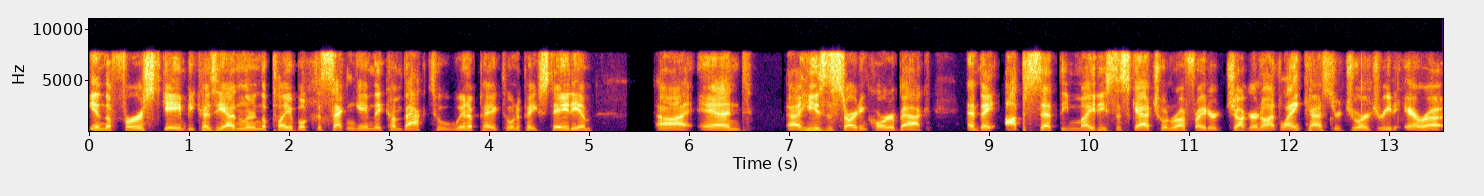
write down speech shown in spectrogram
in the first game because he hadn't learned the playbook. The second game they come back to Winnipeg to Winnipeg Stadium, uh, and uh, he's the starting quarterback and they upset the mighty Saskatchewan Roughrider juggernaut Lancaster George Reed era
